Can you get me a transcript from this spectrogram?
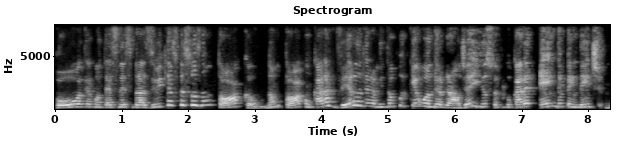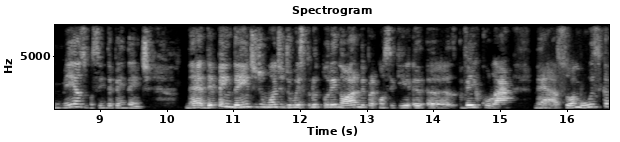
boa que acontece nesse Brasil e que as pessoas não tocam, não tocam. O cara verdadeiramente. Então, por que o underground? É isso isso, é porque o cara é independente mesmo, assim, independente. Né, dependente de um monte de uma estrutura enorme para conseguir uh, veicular né, a sua música,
